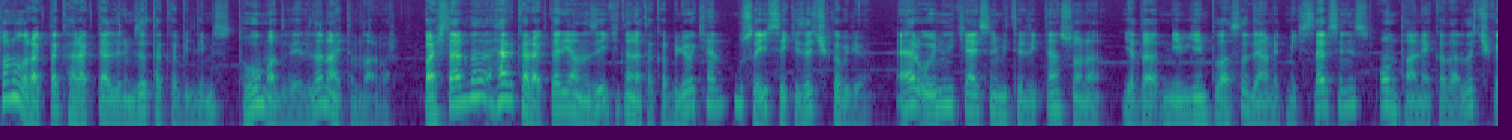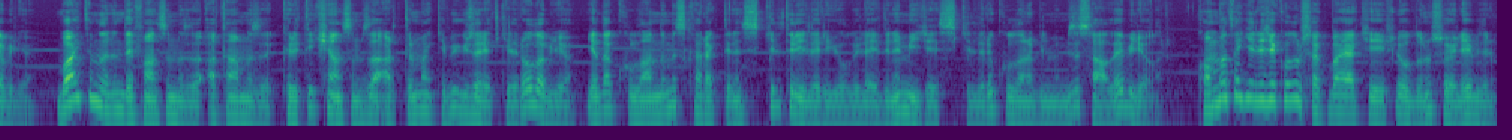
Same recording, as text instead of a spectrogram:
Son olarak da karakterlerimize takabildiğimiz tohum adı verilen itemlar var. Başlarda her karakter yalnızca 2 tane takabiliyorken bu sayı 8'e çıkabiliyor. Eğer oyunun hikayesini bitirdikten sonra ya da New Game Plus'ta devam etmek isterseniz 10 taneye kadar da çıkabiliyor. Bu itemların defansımızı, atağımızı, kritik şansımızı arttırmak gibi güzel etkileri olabiliyor. Ya da kullandığımız karakterin skill tree'leri yoluyla edinemeyeceği skill'leri kullanabilmemizi sağlayabiliyorlar. Kombata gelecek olursak bayağı keyifli olduğunu söyleyebilirim.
